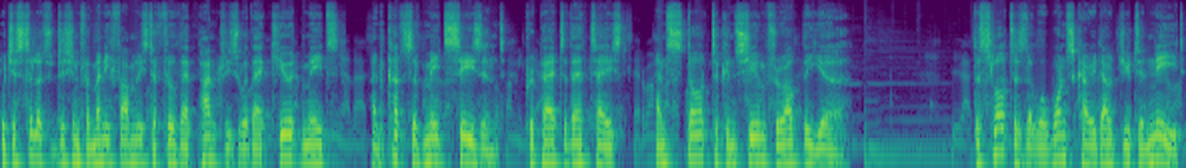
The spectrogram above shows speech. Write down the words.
which is still a tradition for many families to fill their pantries with their cured meats and cuts of meat seasoned, prepared to their taste, and stored to consume throughout the year. The slaughters that were once carried out due to need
